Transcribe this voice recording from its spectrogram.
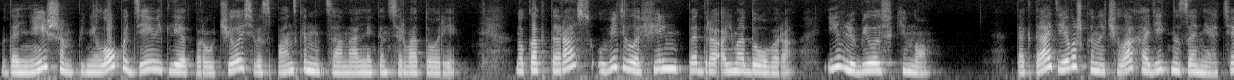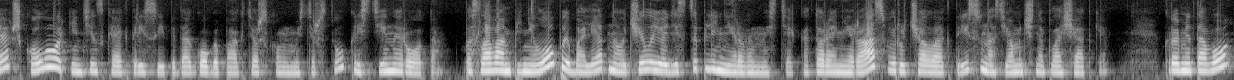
В дальнейшем Пенелопа 9 лет проучилась в Испанской национальной консерватории. Но как-то раз увидела фильм Педро Альмадовара и влюбилась в кино. Тогда девушка начала ходить на занятия в школу аргентинской актрисы и педагога по актерскому мастерству Кристины Рота. По словам Пенелопы, балет научил ее дисциплинированности, которая не раз выручала актрису на съемочной площадке. Кроме того,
